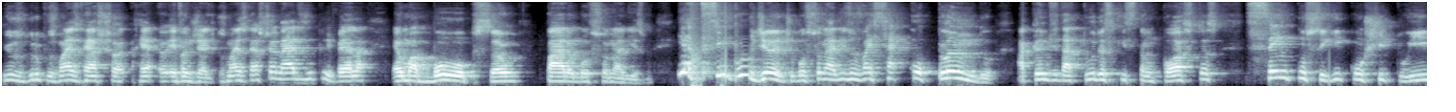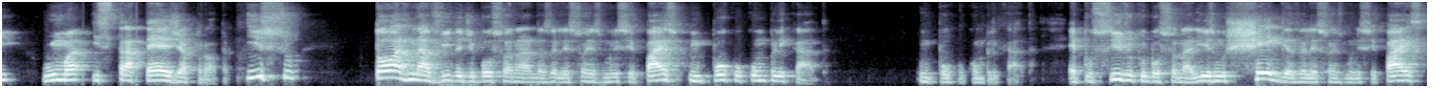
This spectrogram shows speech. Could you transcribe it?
e os grupos mais evangélicos mais reacionários, o Crivella é uma boa opção para o bolsonarismo. E assim por diante, o bolsonarismo vai se acoplando a candidaturas que estão postas sem conseguir constituir uma estratégia própria. Isso torna a vida de Bolsonaro nas eleições municipais um pouco complicada. Um pouco complicada. É possível que o bolsonarismo chegue às eleições municipais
